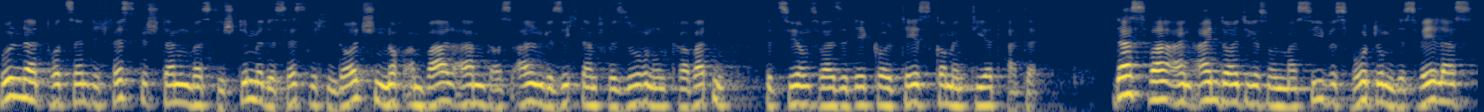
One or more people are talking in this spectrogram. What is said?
hundertprozentig festgestanden, was die Stimme des hässlichen Deutschen noch am Wahlabend aus allen Gesichtern, Frisuren und Krawatten bzw. Dekolletés kommentiert hatte. Das war ein eindeutiges und massives Votum des Wählers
